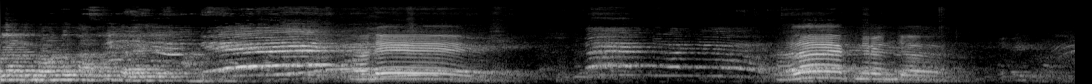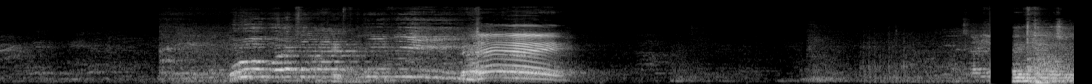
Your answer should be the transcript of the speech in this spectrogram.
राजपूत सर्वांनी आपलं प्रमाणपत्र हाताने करायचे अलग निरंजन जय सुधाकर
